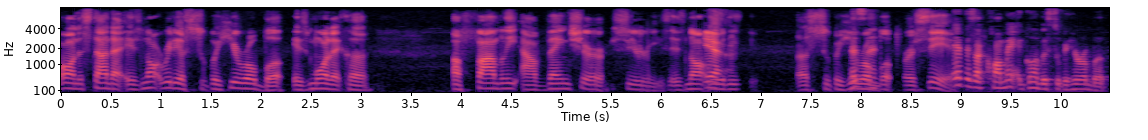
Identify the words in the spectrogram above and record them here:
understand that it's not really a superhero book; it's more like a a family adventure series. It's not Yeah. really a superhero Listen, book per se. if it's a comic, it's gonna be a superhero book.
